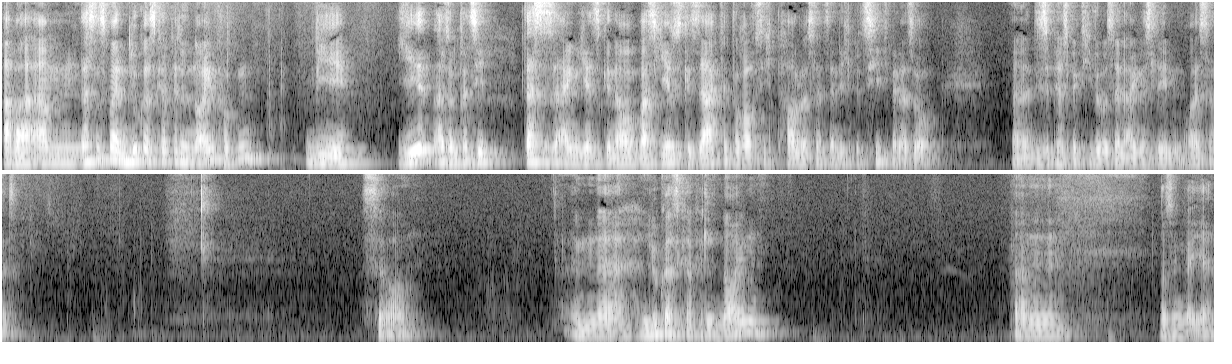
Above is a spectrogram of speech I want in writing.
Aber ähm, lass uns mal in Lukas Kapitel 9 gucken, wie, je, also im Prinzip, das ist eigentlich jetzt genau, was Jesus gesagt hat, worauf sich Paulus letztendlich bezieht, wenn er so äh, diese Perspektive über sein eigenes Leben äußert. So. In äh, Lukas Kapitel 9. Ähm, wo sind wir hier?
